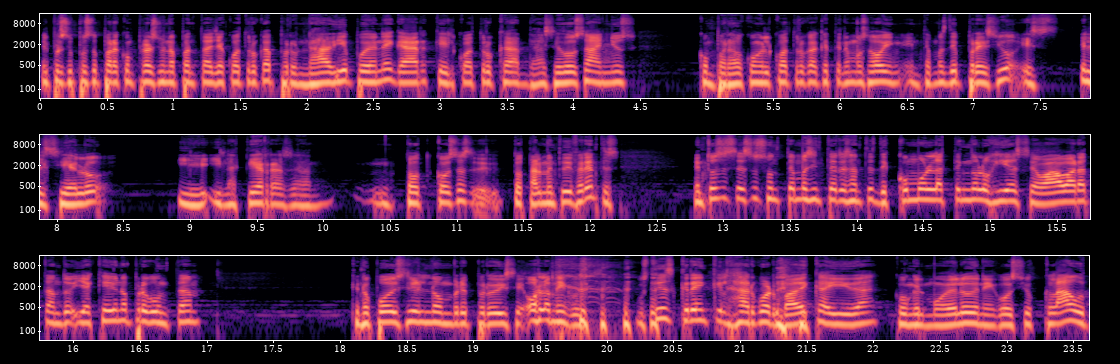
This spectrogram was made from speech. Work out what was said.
el presupuesto para comprarse una pantalla 4K, pero nadie puede negar que el 4K de hace dos años, comparado con el 4K que tenemos hoy en, en temas de precio, es el cielo y, y la tierra, o sea, to- cosas eh, totalmente diferentes. Entonces, esos son temas interesantes de cómo la tecnología se va abaratando. Y aquí hay una pregunta que no puedo decir el nombre, pero dice, hola amigos, ¿ustedes creen que el hardware va de caída con el modelo de negocio cloud?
